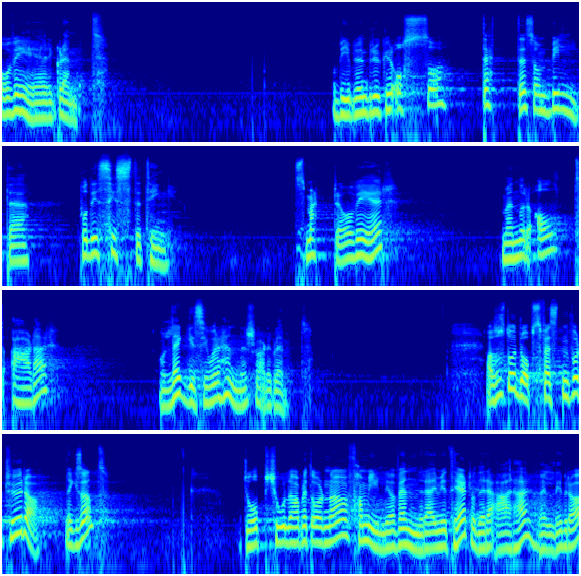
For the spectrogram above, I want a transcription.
og veer glemt. Og Bibelen bruker også dette som bilde på de siste ting. Smerte og veer. Men når alt er der og legges i våre hender, så er det glemt. Ja, Så står dåpsfesten for tur, da. Ikke sant? Dåpskjole har blitt ordna, familie og venner er invitert, og dere er her. Veldig bra.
